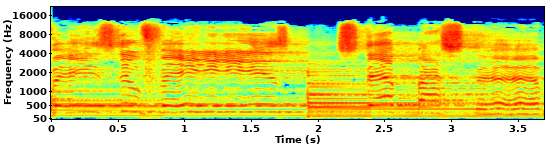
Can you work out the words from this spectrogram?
Face to face, step by step.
